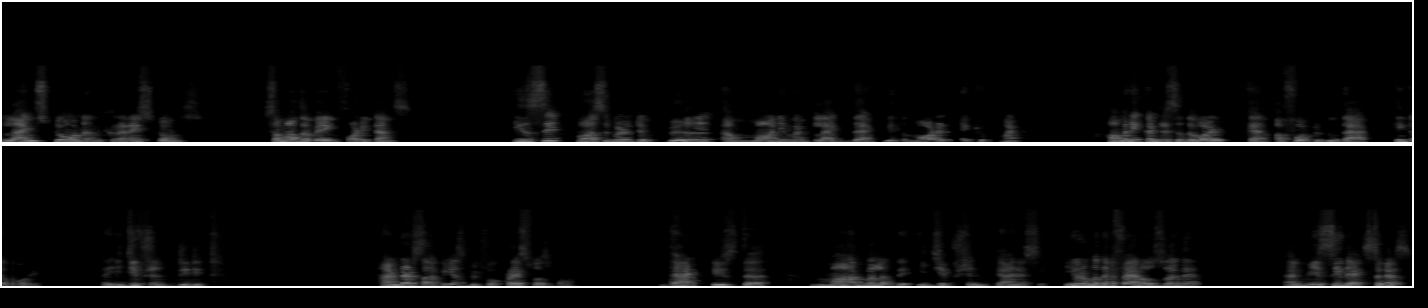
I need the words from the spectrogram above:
Limestone and granite stones, some of them weighing 40 tons. Is it possible to build a monument like that with modern equipment? How many countries in the world can afford to do that? Think about it. The Egyptians did it hundreds of years before Christ was born. That is the marvel of the Egyptian dynasty. You remember the pharaohs were there? And we see the Exodus,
